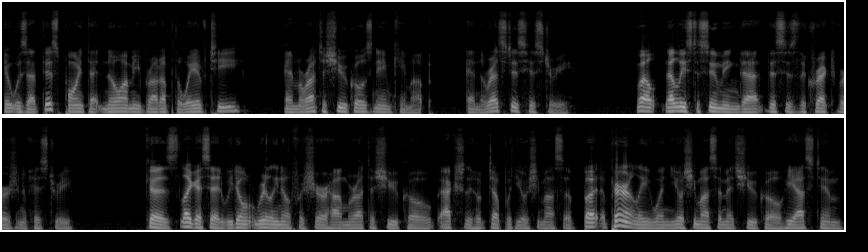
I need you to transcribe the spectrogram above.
It was at this point that Noami brought up the way of tea, and Murata Shuko's name came up, and the rest is history. Well, at least assuming that this is the correct version of history. Because, like I said, we don't really know for sure how Murata Shuko actually hooked up with Yoshimasa. But apparently, when Yoshimasa met Shuko, he asked him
